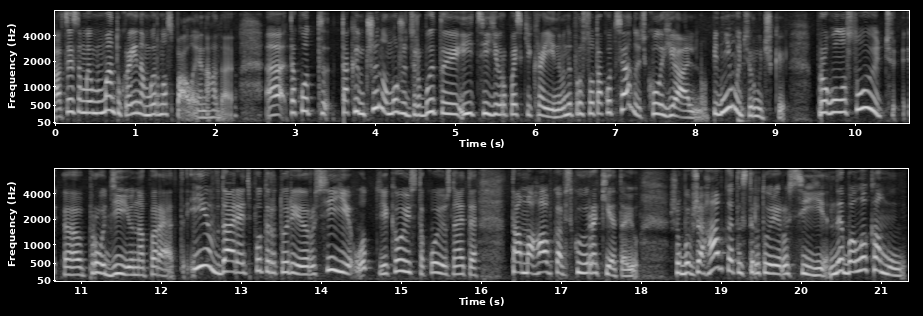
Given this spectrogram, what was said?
А в цей самий момент Україна мирно спала, я нагадаю. Е, так от таким чином можуть зробити і ці європейські країни. Вони просто так от сядуть колегіально, піднімуть ручки, проголосують е, про дію наперед і вдарять по території Росії, от якоюсь такою, знаєте, тамагавкавською ракетою, щоб вже гавкати з території Росії не було кому.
